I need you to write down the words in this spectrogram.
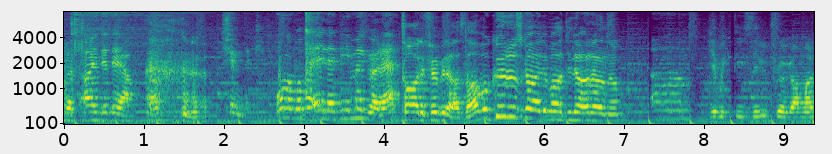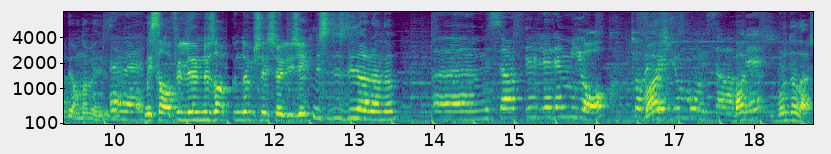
Evet ayda de yaptım. Şimdiki. Unumu da elediğime göre Tarife biraz daha bakıyoruz galiba Dilara Hanım. ım, Yemekteyiz diye bir program vardı ya ona benziyor. Evet. Misafirleriniz hakkında bir şey söyleyecek misiniz Dilara Hanım? ım, misafirlerim yok. Tobe Var. ve Jumbo misafir. Bak buradalar.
